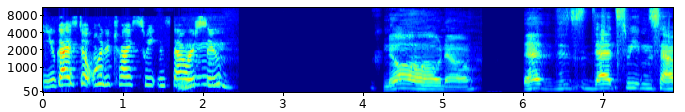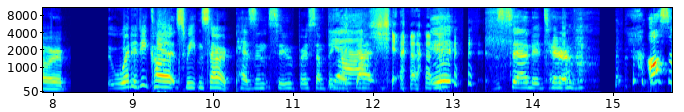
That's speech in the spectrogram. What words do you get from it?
you guys don't want to try sweet and sour soup. Mm. No, no. That that sweet and sour what did he call it? Sweet and sour peasant soup or something like that? yeah. It sounded terrible. Also,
